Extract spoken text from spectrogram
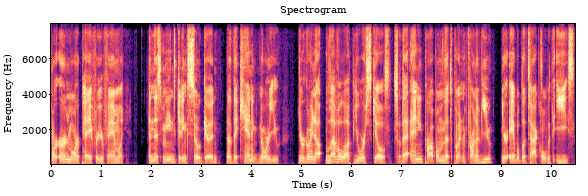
or earn more pay for your family. And this means getting so good that they can't ignore you. You're going to level up your skills so that any problem that's put in front of you, you're able to tackle with ease.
